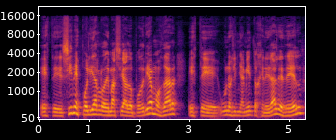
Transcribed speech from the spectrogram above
Este, sin espoliarlo demasiado, ¿podríamos dar este, unos lineamientos generales de él?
